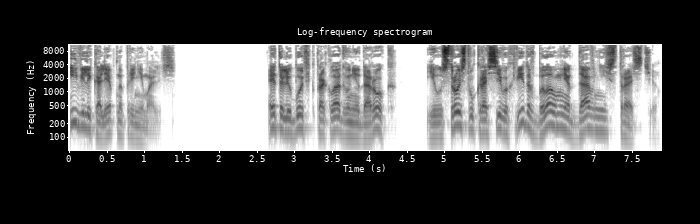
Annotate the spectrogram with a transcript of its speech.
и великолепно принимались. Эта любовь к прокладыванию дорог и устройству красивых видов была у меня давней страстью.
